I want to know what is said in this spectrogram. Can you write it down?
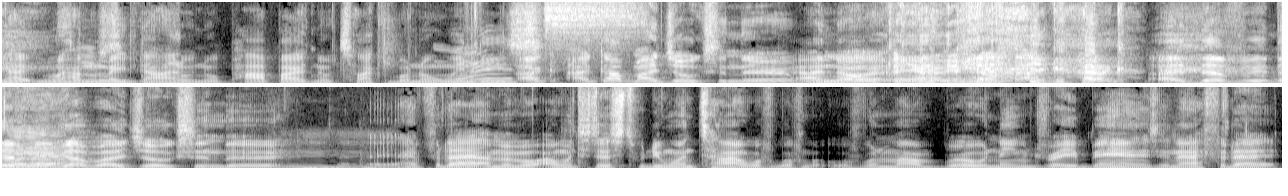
have, you don't have no McDonald's, no Popeyes, no Taco Bell, no Wendy's. I, I got my jokes in there. I know. Okay, okay. I definitely definitely Well, uh, got my jokes in there. and for that, I remember I went to the studio one time with, with, with one of my bro named Dre Bands, and after that,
